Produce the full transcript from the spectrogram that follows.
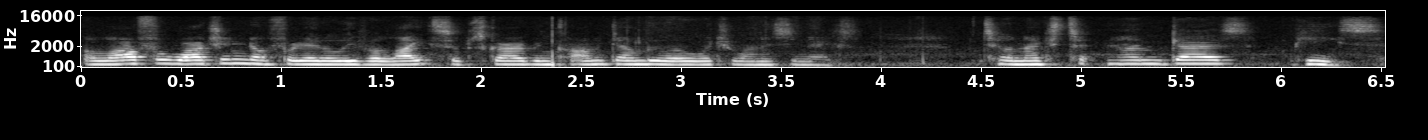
a lot for watching. Don't forget to leave a like, subscribe, and comment down below what you want to see next. Until next time, guys, peace.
